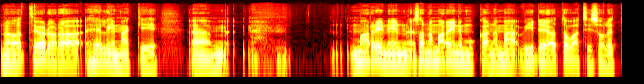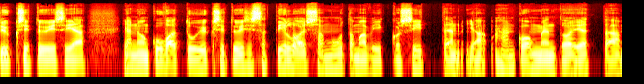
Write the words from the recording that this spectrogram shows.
No Teodora Helimäki, ähm, Marinin, Sanna Marinin mukaan nämä videot ovat siis olleet yksityisiä ja ne on kuvattu yksityisissä tiloissa muutama viikko sitten ja hän kommentoi, että,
